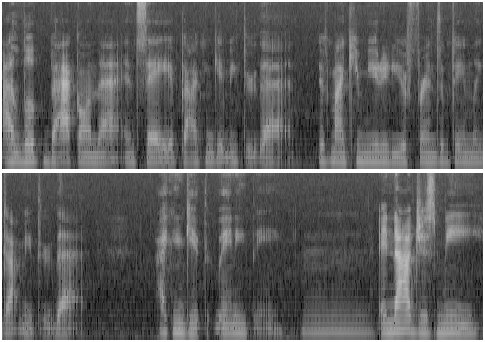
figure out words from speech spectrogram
I look back on that and say, if God can get me through that, if my community of friends and family got me through that, I can get through anything. Mm. And not just me,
